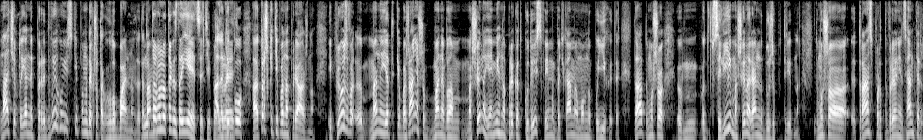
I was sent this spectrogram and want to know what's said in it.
Начебто я не передвигуюсь, типу, ну, якщо так глобально взяти. Ну, там- та воно так здається, типу. але, навіть- типу, але трошки типу, напряжно. І плюс в е, мене є таке бажання, щоб в мене була машина, я міг, наприклад, кудись своїми батьками умовно поїхати. Та? Тому що от в селі машина реально дуже потрібна. Тому що е, транспорт в районі центр,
